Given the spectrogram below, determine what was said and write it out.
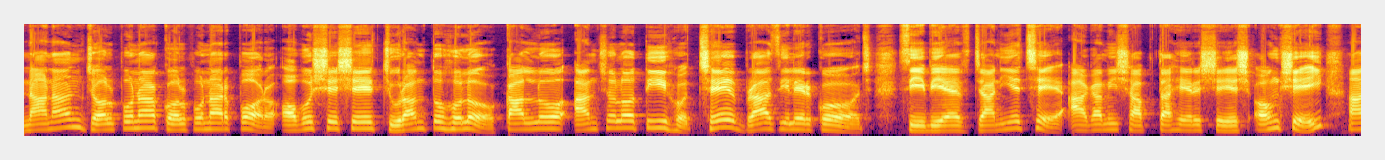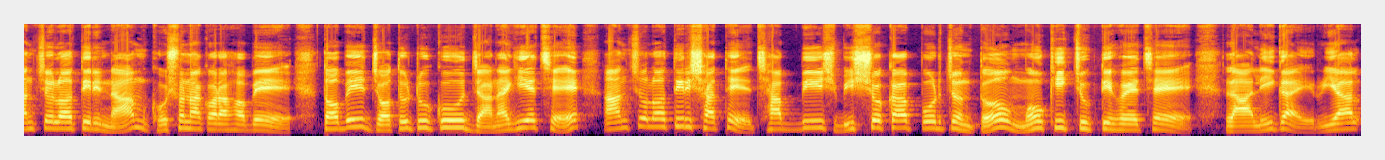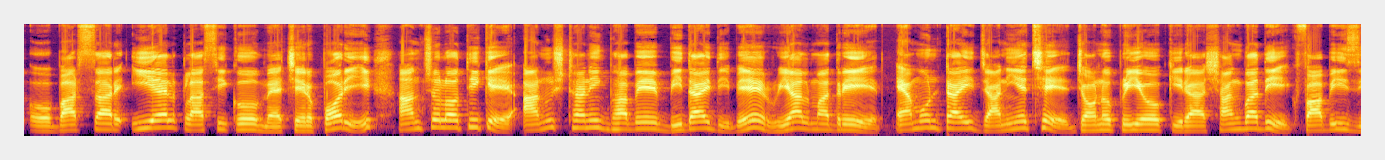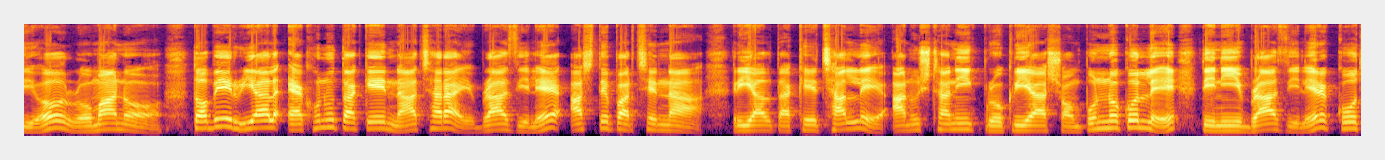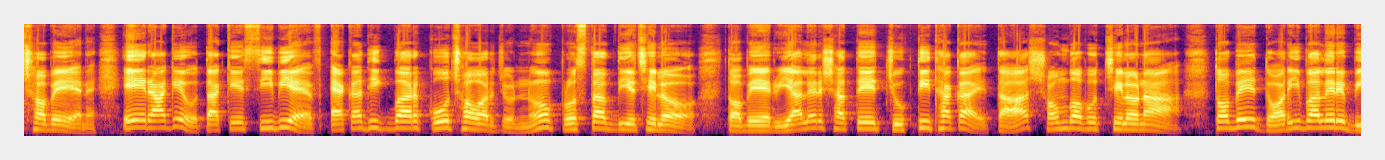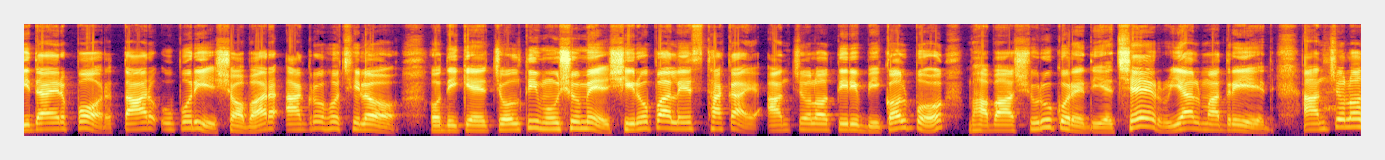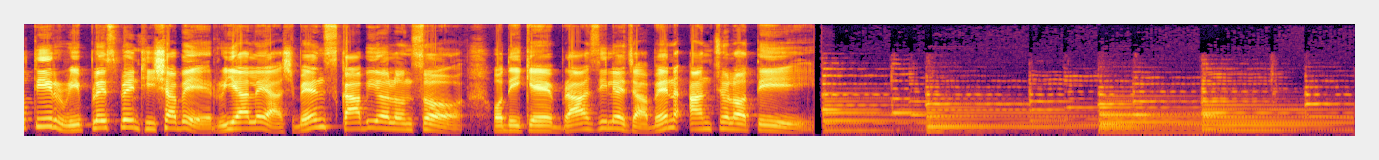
নানান জল্পনা কল্পনার পর অবশেষে চূড়ান্ত হল কার্লো আঞ্চলতি হচ্ছে ব্রাজিলের কোচ। সিবিএফ জানিয়েছে, আগামী সপ্তাহের শেষ অংশেই আঞ্চলতির নাম ঘোষণা করা হবে। তবে যতটুকু জানা গিয়েছে আঞ্চলতির সাথে ২৬ বিশ্বকাপ পর্যন্ত মৌখিক চুক্তি হয়েছে। লা লিগায় রিয়াল ও বার্সার ইএল ক্লাসিকো ম্যাচের পরই আঞ্চলতিকে আনুষ্ঠানিকভাবে বিদায় দিবে রিয়াল মাদ্রিদ। এমনটাই জানিয়েছে জনপ্রিয় ক্রীড়া সাংবাদিক ফাবিজিও রোমানো। তবে রিয়াল এখনও তাকে না ছাড়ায় ব্রাজিলে আসতে পারছেন না। রিয়াল তাকে ছাড়লে আনুষ্ঠানিক প্রক্রিয়া সম্পন্ন করলে তিনি ব্রাজিলের কোচ হবেন। এর আগেও তাকে সিবিএফ একাধিকবার কোচ হওয়ার জন্য প্রস্তাব দিয়েছিল। তবে রিয়ালের সাথে চুক্তি থাকায় তা সম্ভব হচ্ছিল না। তবে দরিবালের বিদায়ের পর তার উপরই সবার আগ্রহ ছিল। ওদিকে চলতি মৌসুমে শিরোপা লেস থাকায় আঞ্চলতির বিকল্প ভাবা শুরু করে দিয়েছে রিয়াল মাদ্রিদ। আঞ্চলতির রিপ্লেসমেন্ট হিসাবে রিয়ালে আসবেন স্কাবি অলonso ওদিকে ব্রাজিলে যাবেন আঞ্চলতি।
